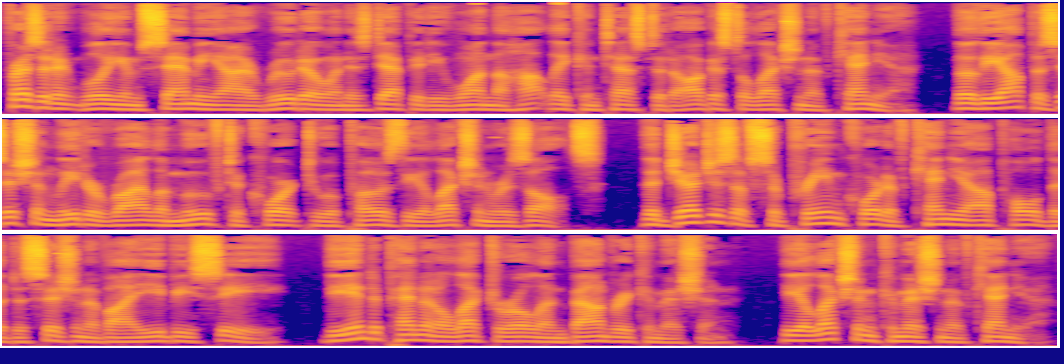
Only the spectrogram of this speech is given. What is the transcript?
President William Samoei Ruto and his deputy won the hotly contested August election of Kenya, though the opposition leader Raila moved to court to oppose the election results. The judges of Supreme Court of Kenya uphold the decision of IEBC, the Independent Electoral and Boundary Commission, the Election Commission of Kenya.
